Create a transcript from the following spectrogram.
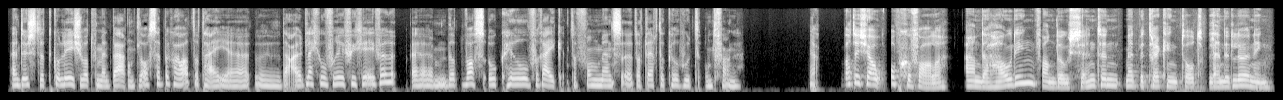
En dus dat college wat we met Barend Last hebben gehad, dat hij uh, daar uitleg over heeft gegeven, uh, dat was ook heel verrijkend. Dat vonden mensen, dat werd ook heel goed ontvangen. Wat is jou opgevallen aan de houding van docenten met betrekking tot blended learning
